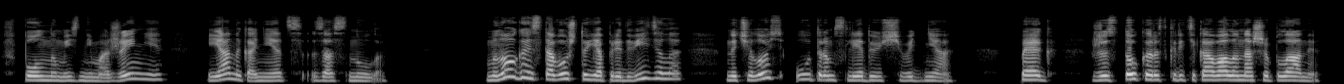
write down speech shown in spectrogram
В полном изнеможении я, наконец, заснула. Многое из того, что я предвидела, началось утром следующего дня. Пег жестоко раскритиковала наши планы.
